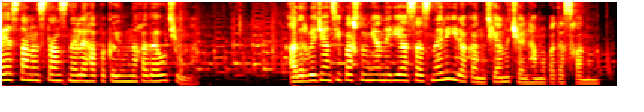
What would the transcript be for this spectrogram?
Հայաստանն ստանձնել է ՀԱՊԿ-ում նախագահությունը։ Ադրբեջանցի պաշտոնյաների ասացները իրականությանը չեն համապատասխանում։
